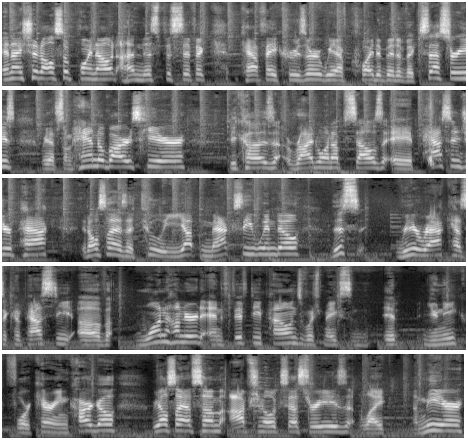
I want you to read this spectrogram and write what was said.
And I should also point out on this specific Cafe Cruiser, we have quite a bit of accessories. We have some handlebars here, because Ride One Up sells a passenger pack. It also has a Thule Yepp Maxi window. This rear rack has a capacity of 150 pounds, which makes it unique for carrying cargo. We also have some optional accessories like a mirror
